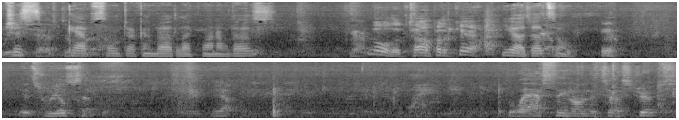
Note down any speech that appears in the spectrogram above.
Just retest and capsule, went talking about like one of those. out. Cap- No, the top of the cap. Yeah, it's that's all. capsule. Yeah. It's real simple. Yep. The last thing on the test strips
